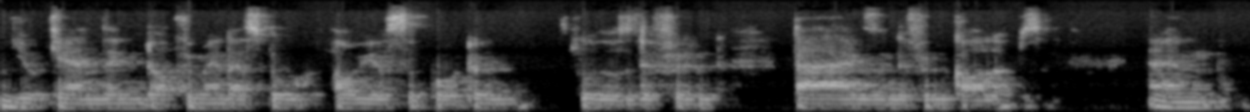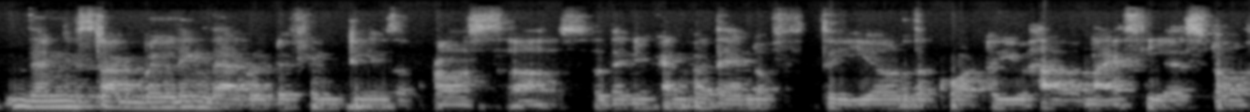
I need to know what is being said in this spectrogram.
You can then document as to how you're supported through those different tags and different columns. And then you start building that with different teams across. Uh, so then you can, by the end of the year or the quarter, you have a nice list of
